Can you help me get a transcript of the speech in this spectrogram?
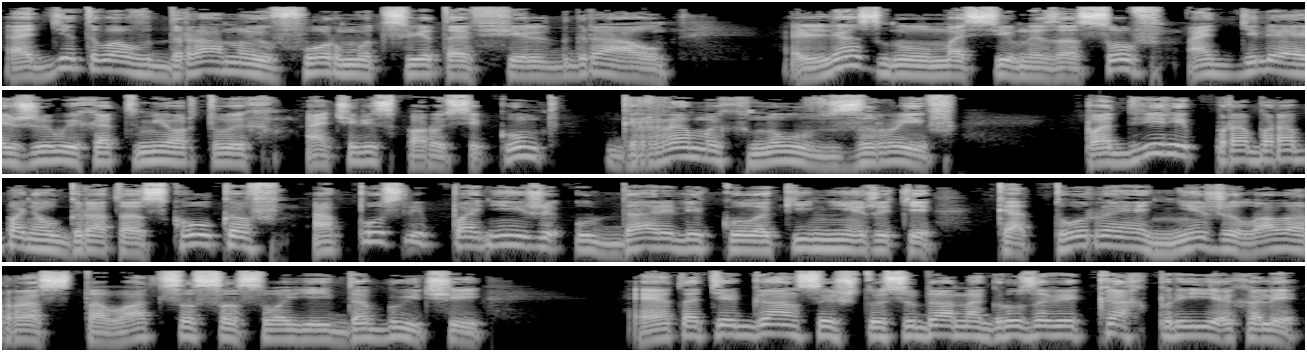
одетого в драную форму цвета фельдграу. Лязгнул массивный засов, отделяя живых от мертвых, а через пару секунд громыхнул взрыв. По двери пробарабанил град осколков, а после по ней же ударили кулаки нежити – которая не желала расставаться со своей добычей. «Это те гансы, что сюда на грузовиках приехали»,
